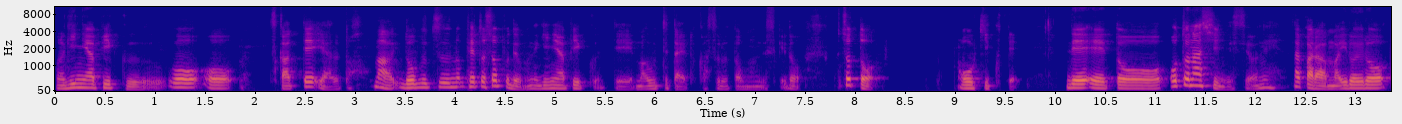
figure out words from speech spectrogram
このギニアピックを使ってやると。まあ、動物のペットショップでもね、ギニアピックって、まあ、売ってたりとかすると思うんですけど、ちょっと大きくて。で、えっ、ー、と、おとなしいんですよね。だから、まあ、いろいろ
